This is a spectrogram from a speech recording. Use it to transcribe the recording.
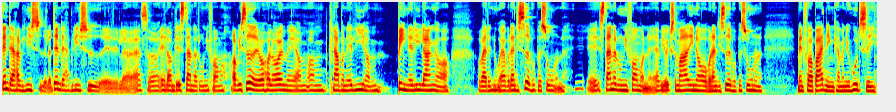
den der har vi lige syet, eller den der har vi lige syet, eller, altså, eller om det er standarduniformer. Og vi sidder jo og holder øje med, om, om knapperne er lige, om benene er lige lange, og, og hvad det nu er, hvordan de sidder på personerne. Øh, standarduniformerne er vi jo ikke så meget inde over, hvordan de sidder på personerne, men forarbejdningen kan man jo hurtigt se.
